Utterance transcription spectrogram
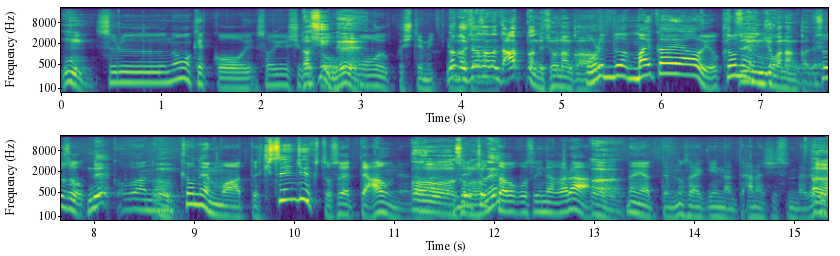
うん。するのを結構そういう仕事らしいね。を多くしてみな。んか石田さんなんてあったんでしょ？なんか。俺も毎回会うよ。去喫煙年も所かなんかで。そうそう、ね。あのうん。去年も会って喫煙所行くとそうやって会うのよ。だからああそうね。でちょっとタバコ吸いながら、うん。何やってんの最近なんて話するんだけど、うん。そ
